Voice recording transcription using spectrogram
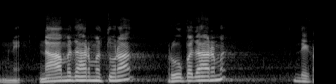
නෑ. නාම ධර්ම තුනක් රූප ධර්ම දෙකක්.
